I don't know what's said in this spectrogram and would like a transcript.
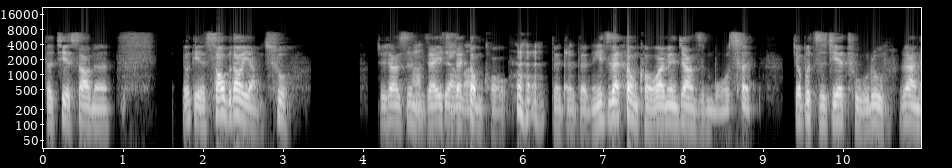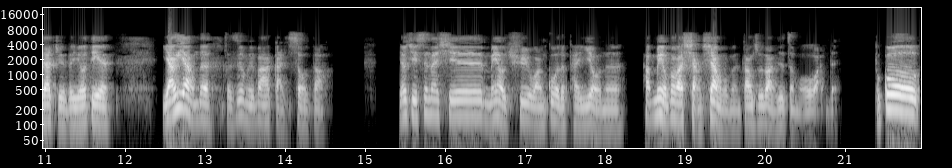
的介绍呢有点烧不到痒处，就像是你在一直在洞口，啊、对对对，你一直在洞口外面这样子磨蹭，就不直接吐露，让人家觉得有点痒痒的，可是又没办法感受到，尤其是那些没有去玩过的朋友呢，他没有办法想象我们当初到底是怎么玩的。不过，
